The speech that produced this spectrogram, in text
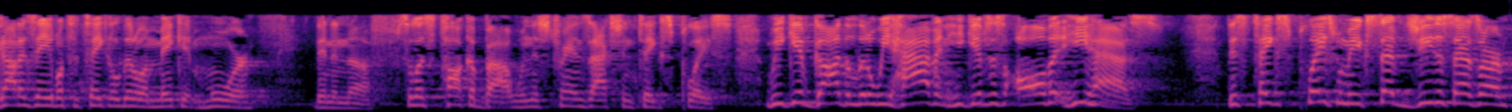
God is able to take a little and make it more than enough. So let's talk about when this transaction takes place. We give God the little we have and he gives us all that he has. This takes place when we accept Jesus as our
